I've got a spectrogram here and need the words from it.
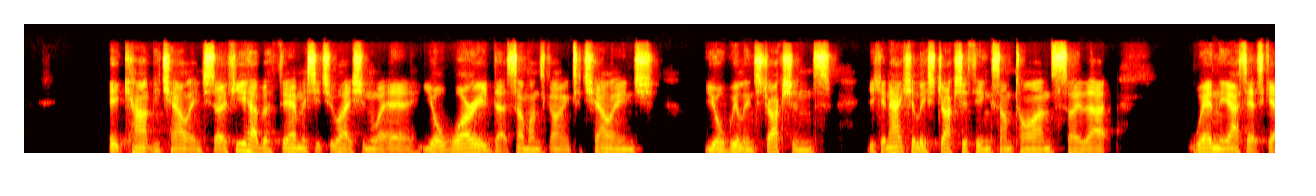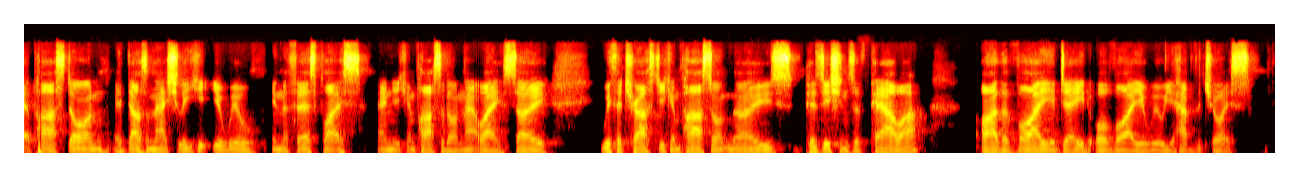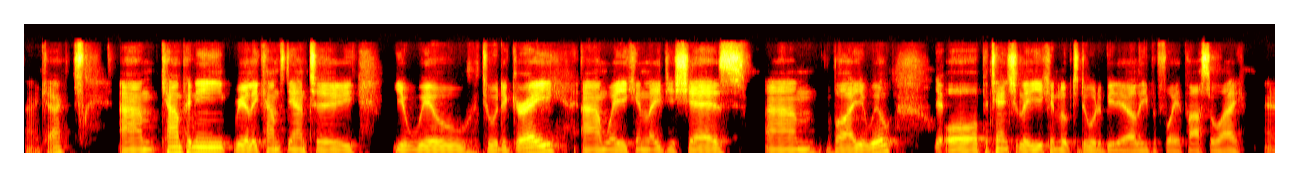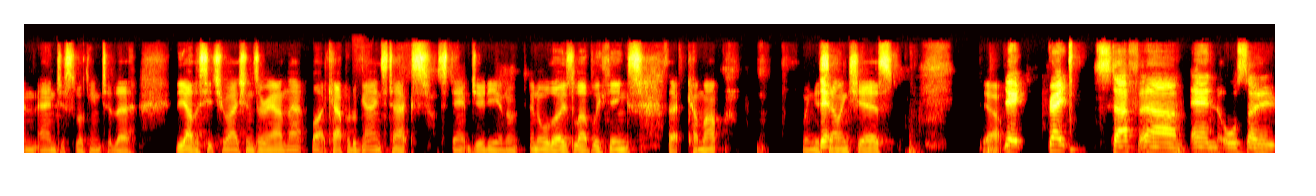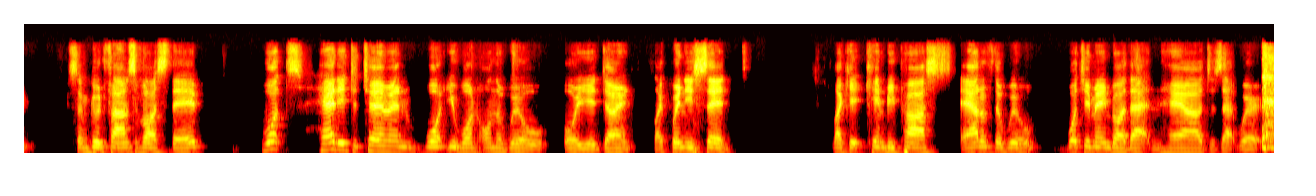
it can't be challenged. So if you have a family situation where you're worried that someone's going to challenge your will instructions, you can actually structure things sometimes so that when the assets get passed on, it doesn't actually hit your will in the first place, and you can pass it on that way. So, with a trust, you can pass on those positions of power either via your deed or via your will. You have the choice. Okay. Um, company really comes down to your will to a degree, um, where you can leave your shares um, via your will, Yep. or potentially you can look to do it a bit early before you pass away, and and just look into the the other situations around that, like capital gains tax, stamp duty, and and all those lovely things that come up when you're Yep. selling shares. Yeah. Yeah, great stuff. Um, and also some good farms advice there. What's how do you determine what you want on the will or you don't? Like when you said like it can be passed out of the will, what do you mean by that and how does that work?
